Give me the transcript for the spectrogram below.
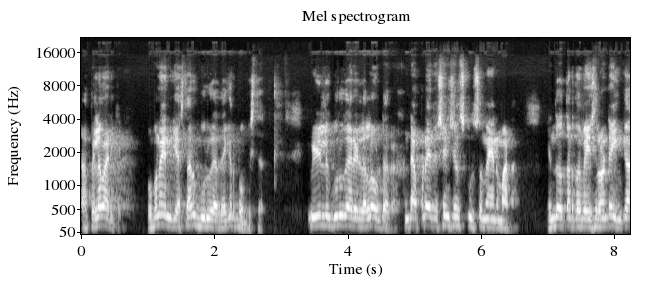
ఆ పిల్లవాడికి ఉపనయనం చేస్తారు గురుగారి దగ్గర పంపిస్తారు. వీళ్ళు గురుగారి ఇళ్ళలో ఉంటారు. అంటే అప్పుడే రెసిడెన్షియల్ స్కూల్స్ ఉన్నాయన్నమాట. ఎనిమిదో తరగతి వయసులో అంటే ఇంకా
